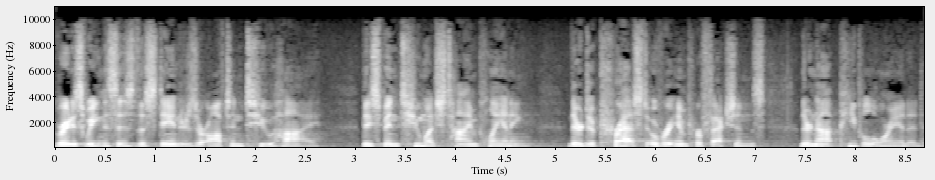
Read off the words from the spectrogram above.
Greatest weaknesses the standards are often too high. They spend too much time planning. They're depressed over imperfections. They're not people oriented.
